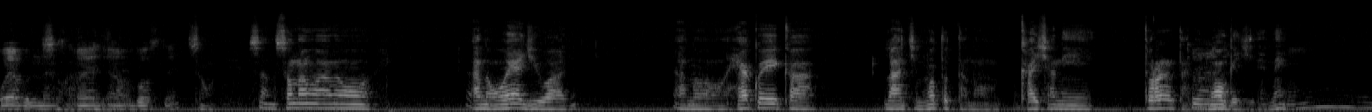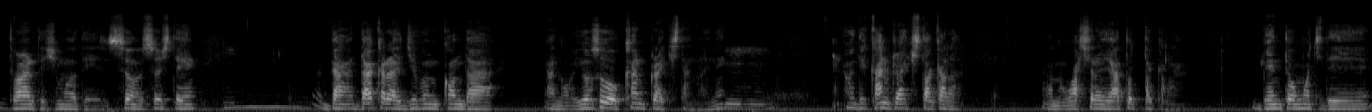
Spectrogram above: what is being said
親分なんですそう。親父あボスでそう。そそのあのあの親父はあの100エーカーランチ持っとったの会社に取られたのモーゲージでね取られてしまうてそそしてだだから自分今度はあの予想をカントラクトしたのよね。でカントラクトしたからあのわしら雇ったから弁当持ちで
